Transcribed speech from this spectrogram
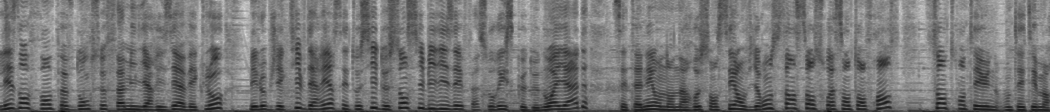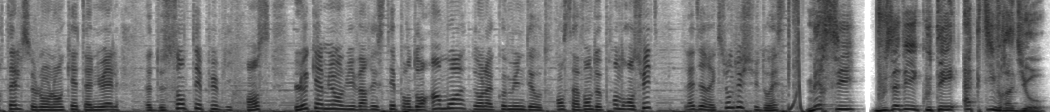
les enfants peuvent donc se familiariser avec l'eau. Mais l'objectif derrière, c'est aussi de sensibiliser face au risque de noyade. Cette année, on en a recensé environ 560 en France. 131 ont été mortelles selon l'enquête annuelle de Santé publique France. Le camion lui va rester pendant un mois dans la commune des Hauts-de-France avant de prendre ensuite la direction du sud-ouest. Merci, vous avez écouté Active Radio,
